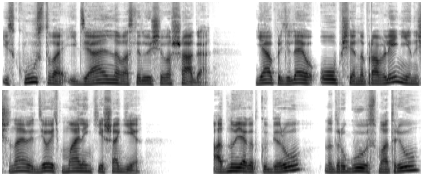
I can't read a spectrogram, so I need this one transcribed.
Искусство идеального следующего шага. Я определяю общее направление и начинаю делать маленькие шаги. Одну ягодку беру, на другую смотрю,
